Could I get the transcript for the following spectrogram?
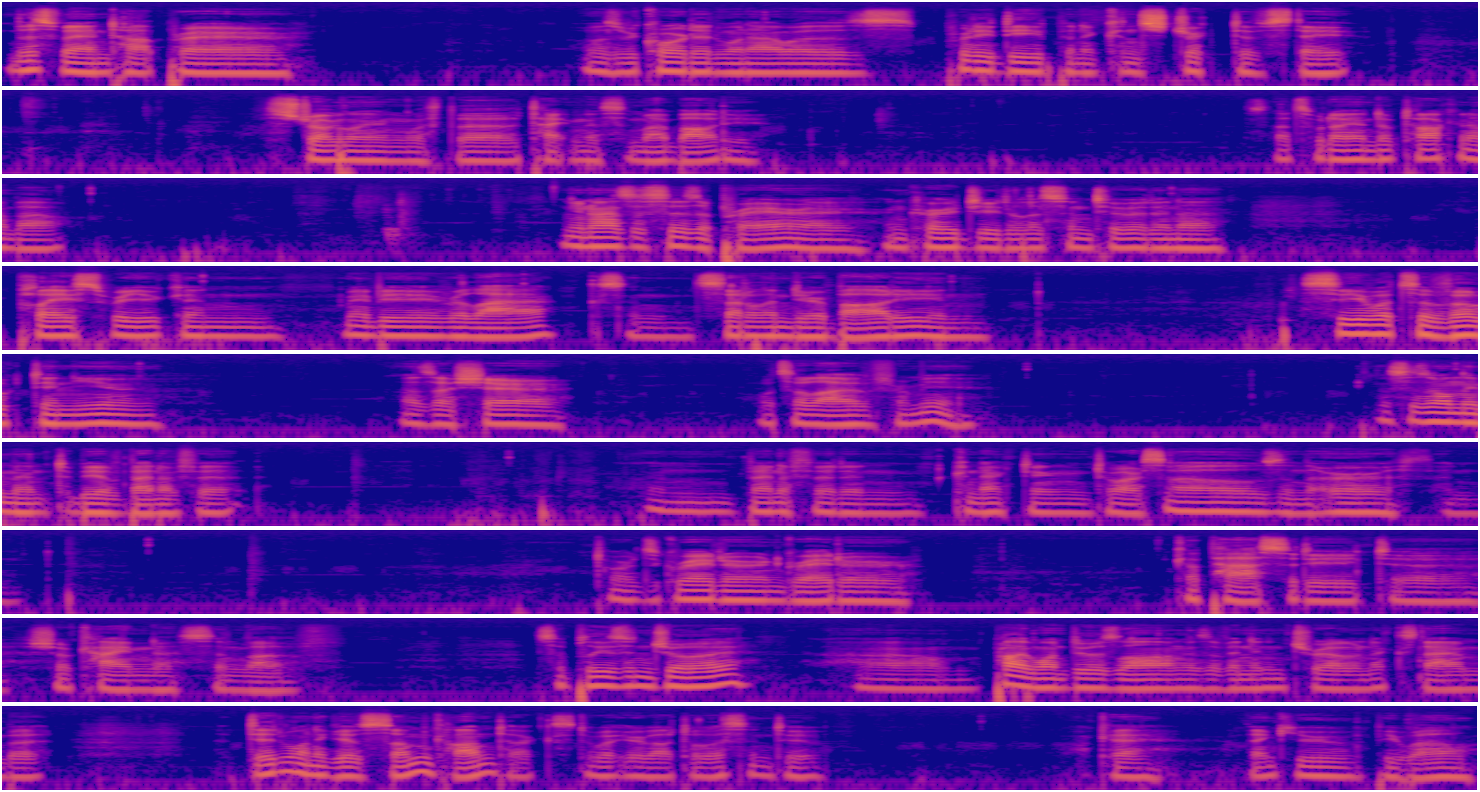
This Van Top prayer was recorded when I was pretty deep in a constrictive state, struggling with the tightness in my body. So that's what I end up talking about. You know, as this is a prayer, I encourage you to listen to it in a place where you can maybe relax and settle into your body and see what's evoked in you as I share what's alive for me. This is only meant to be of benefit and benefit in connecting to ourselves and the earth and towards greater and greater capacity to show kindness and love. So please enjoy. Um, probably won't do as long as of an intro next time, but I did want to give some context to what you're about to listen to. Okay. Thank you. Be well.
